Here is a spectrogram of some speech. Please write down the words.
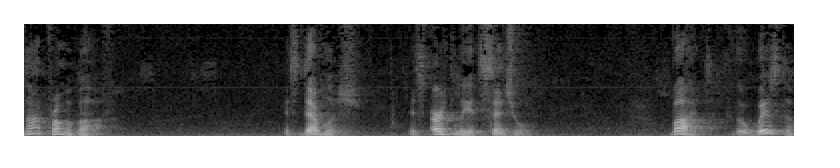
not from above. It's devilish, it's earthly, it's sensual. But the wisdom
